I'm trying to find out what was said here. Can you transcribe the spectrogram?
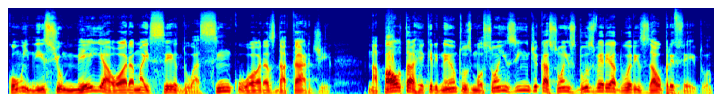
com início meia hora mais cedo, às 5 horas da tarde. Na pauta, requerimentos, moções e indicações dos vereadores ao prefeito.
